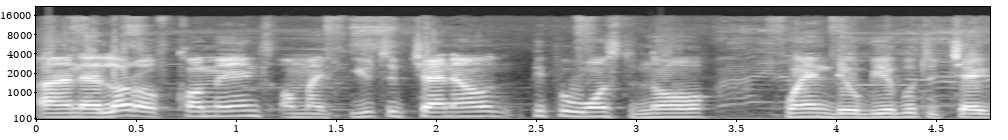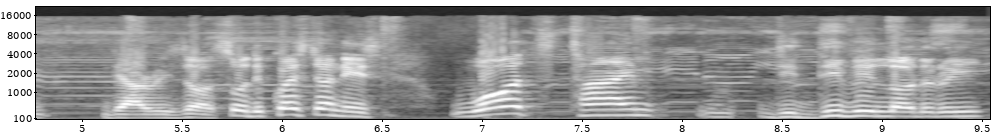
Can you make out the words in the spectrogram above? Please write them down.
and a lot of comments on my YouTube channel. People wants to know when they'll be able to check their results. So the question is, what time the DV lottery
